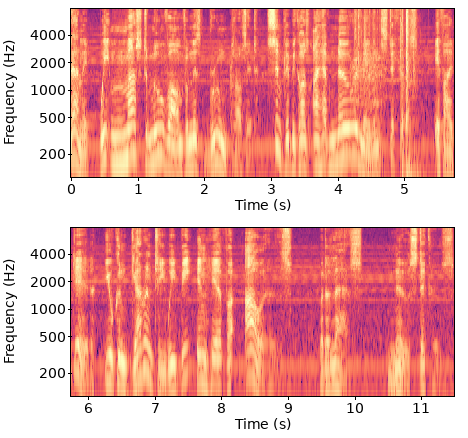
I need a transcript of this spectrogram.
Stanley, we must move on from this broom closet, simply because I have no remaining stickers. If I did, you can guarantee we'd be in here for hours. But alas, no stickers.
